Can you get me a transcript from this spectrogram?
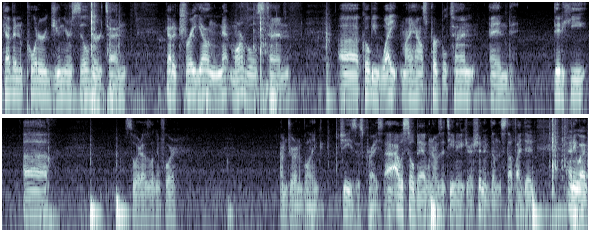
Kevin Porter Jr. silver 10. Got a Trae Young Net Marvels 10. Uh, Coby White My House purple 10. And did he uh that's the word I was looking for. I'm drawing a blank. Jesus Christ. I, I was so bad when I was a teenager. I shouldn't have done the stuff I did. Anyway,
